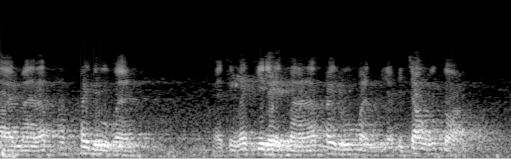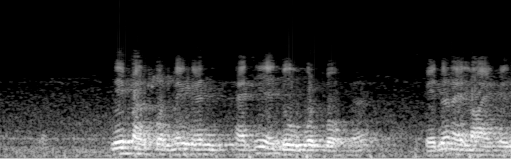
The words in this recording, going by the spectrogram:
ลอยมาแล้วค่อยดูมันหมายถึงว่ากิเลสมาแล้วค่อยรู้มันอย่าไปจ้องไว้ก่อน นี่บางคนไม่เงินแทนที่จะดูบนบกนะเห็นอะไรลอยเห็น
